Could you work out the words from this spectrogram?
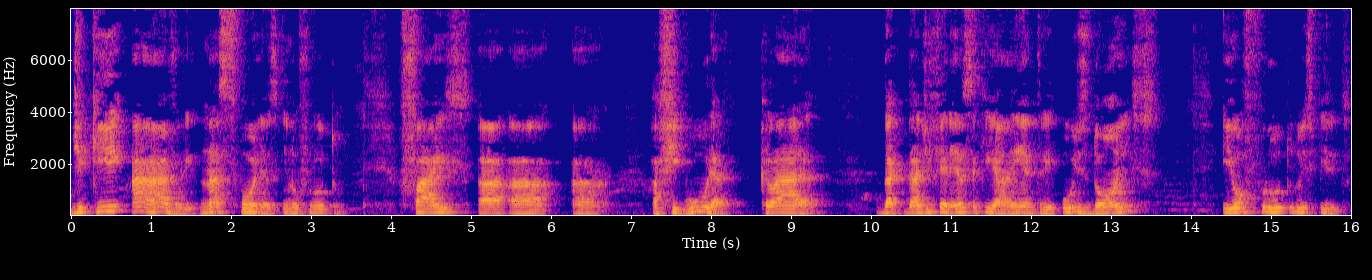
de que a árvore, nas folhas e no fruto, faz a, a, a, a figura clara da, da diferença que há entre os dons e o fruto do Espírito.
